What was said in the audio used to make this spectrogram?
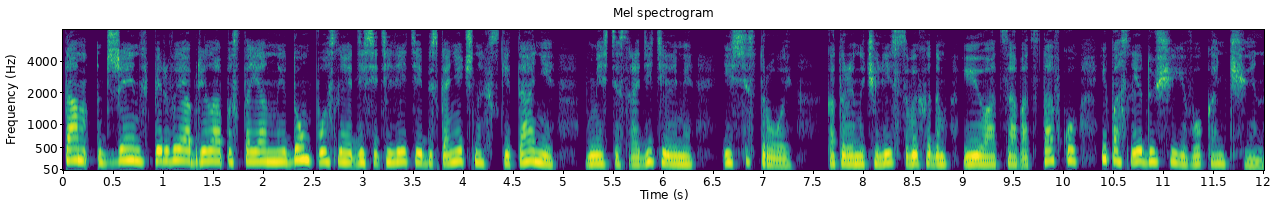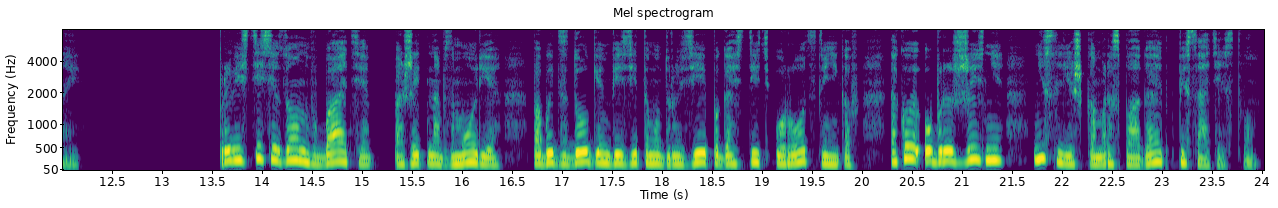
Там Джейн впервые обрела постоянный дом после десятилетия бесконечных скитаний вместе с родителями и сестрой, которые начались с выходом ее отца в отставку и последующей его кончиной. Провести сезон в Бате, пожить на взморье, побыть с долгим визитом у друзей, погостить у родственников — такой образ жизни не слишком располагает к писательству.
